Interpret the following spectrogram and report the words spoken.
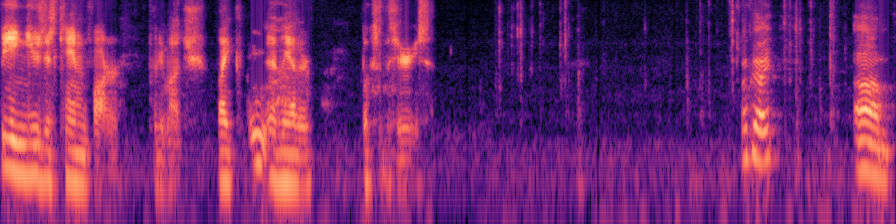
being used as cannon fodder, pretty much, like Ooh. in the other books of the series. Okay. Um,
